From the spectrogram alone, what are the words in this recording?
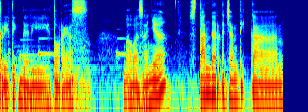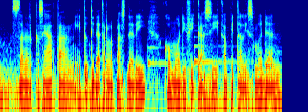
kritik dari Torres bahwasanya standar kecantikan, standar kesehatan itu tidak terlepas dari komodifikasi kapitalisme dan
